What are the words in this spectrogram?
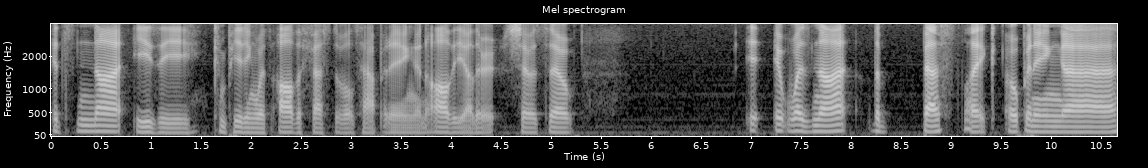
it's not easy competing with all the festivals happening and all the other shows. So it it was not the best like opening uh,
